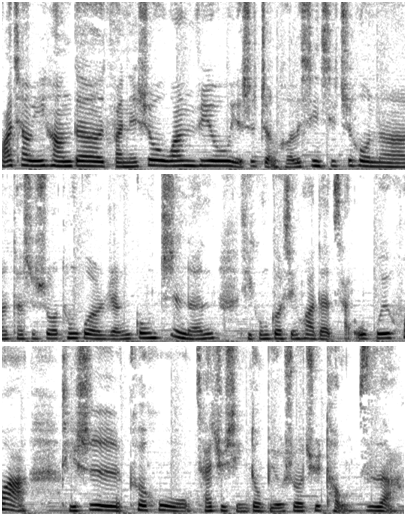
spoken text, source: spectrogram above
华侨银行的 Financial One View 也是整合了信息之后呢，它是说通过人工智能提供个性化的财务规划，提示客户采取行动，比如说去投资啊。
